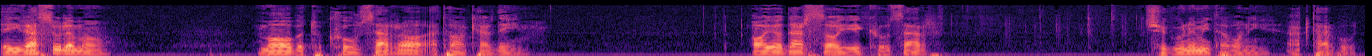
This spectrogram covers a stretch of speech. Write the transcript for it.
ای رسول ما ما به تو کوسر را عطا کرده ایم آیا در سایه کوسر چگونه می‌توانی ابتر بود؟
